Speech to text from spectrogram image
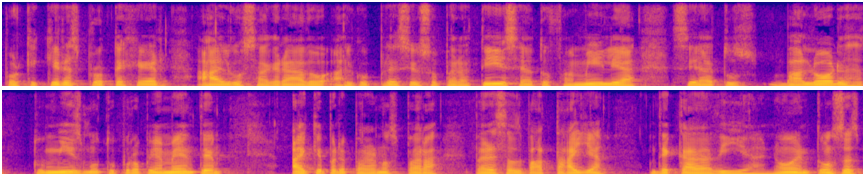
porque quieres proteger algo sagrado, algo precioso para ti, sea tu familia, sea tus valores, tú mismo, tu propia mente. Hay que prepararnos para, para esas batallas de cada día, ¿no? Entonces,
